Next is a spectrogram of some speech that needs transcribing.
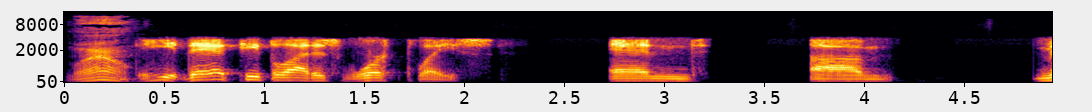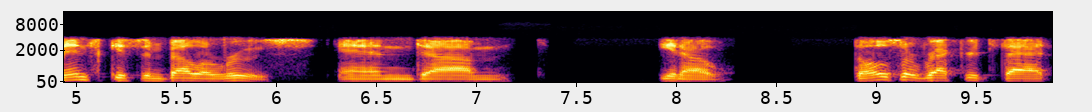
Wow. He, they had people at his workplace, and um, Minsk is in Belarus, and um, you know those are records that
